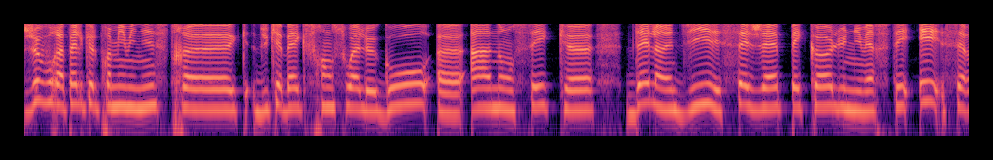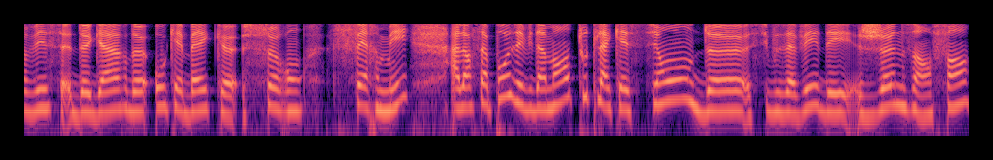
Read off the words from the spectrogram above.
Je vous rappelle que le premier ministre euh, du Québec, François Legault, euh, a annoncé que dès lundi, les cégeps, écoles, universités et services de garde au Québec euh, seront fermés. Alors, ça pose évidemment toute la question de si vous avez des jeunes enfants,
